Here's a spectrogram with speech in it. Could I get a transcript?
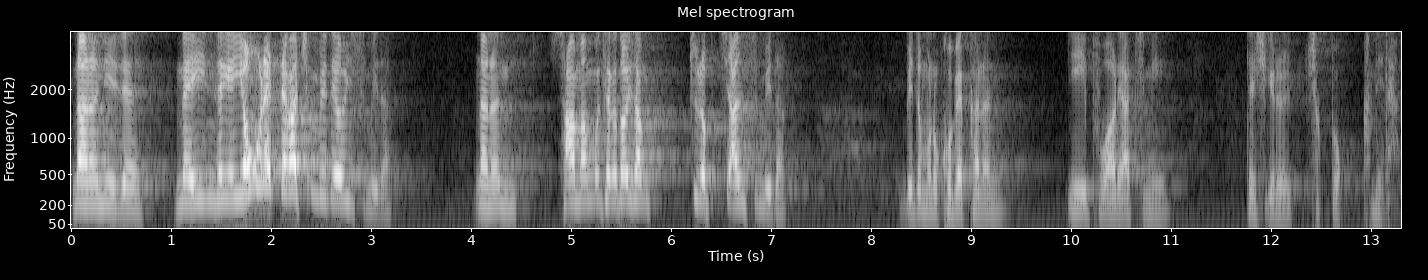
나는 이제 내 인생의 영혼의 때가 준비되어 있습니다. 나는 사망 권세가 더 이상 두렵지 않습니다. 믿음으로 고백하는 이 부활의 아침이 되시기를 축복합니다.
